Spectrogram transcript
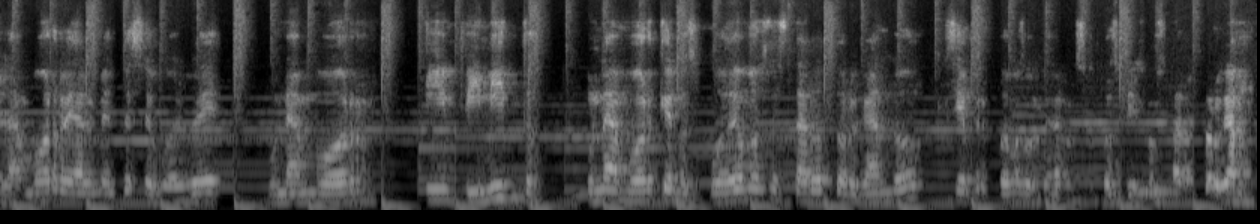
el amor realmente se vuelve un amor infinito, un amor que nos podemos estar otorgando, siempre podemos volver a nosotros mismos para otorgar.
